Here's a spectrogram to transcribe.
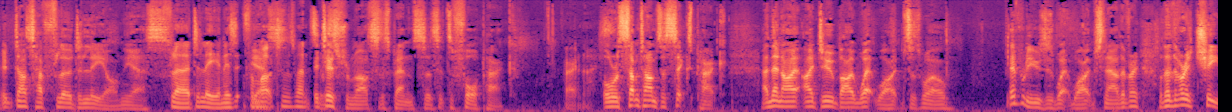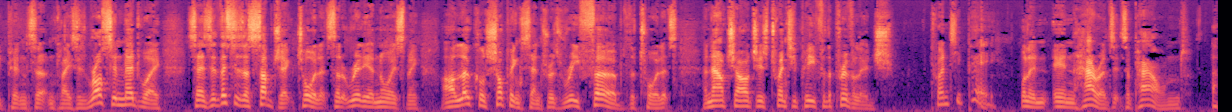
It does have fleur de lis on, yes. Fleur de lis, and is it from Yes. Marks and Spencer's? It is from Marks and Spencer's. It's a four pack. very nice. Or sometimes a six pack. And then I, I do buy wet wipes as well. Everybody uses wet wipes now. They're very, although they're very cheap in certain places. Ross in Medway says that this is a subject, toilets, that really annoys me. Our local shopping centre has refurbed the toilets and now charges 20p for the privilege. Twenty p. Well, in, in Harrods, it's a pound. A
